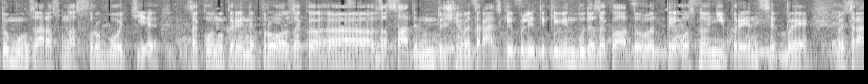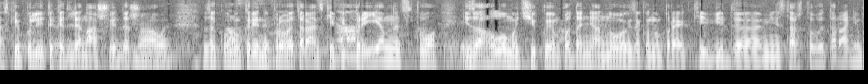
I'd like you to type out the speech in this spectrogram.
Тому зараз у нас в роботі закон України про е, засади внутрішньої ветеранської політики. Він буде закладувати основні принципи ветеранської політики для нашої держави. Закон України про ветеранське підприємництво і загалом очікуємо подання нових законопроєктів від е, Міністерства ветеранів.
